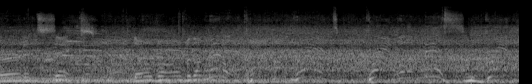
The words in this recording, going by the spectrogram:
Third and six. Dover over the middle. Grant. Grant with a miss. Grant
